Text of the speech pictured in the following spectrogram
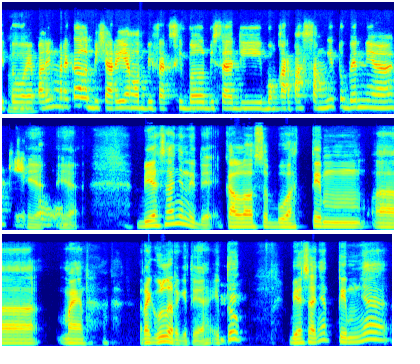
Gitu hmm. ya paling mereka lebih cari yang lebih fleksibel bisa dibongkar pasang gitu bandnya gitu. Yeah, yeah biasanya nih dek kalau sebuah tim uh, main reguler gitu ya itu biasanya timnya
